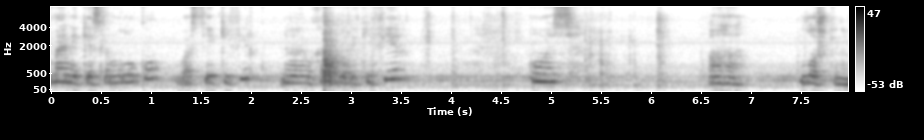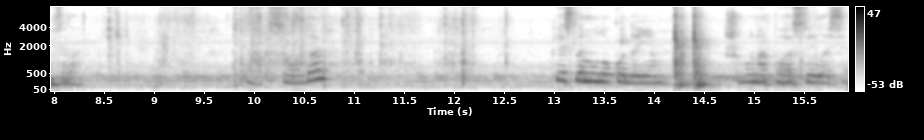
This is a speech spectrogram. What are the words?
У мене кисле молоко, у вас є кефір, е, хай буде кефір. Ось. Ага, ложки не взяла. Так, сода. Кисле молоко даємо, щоб вона погасилася.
